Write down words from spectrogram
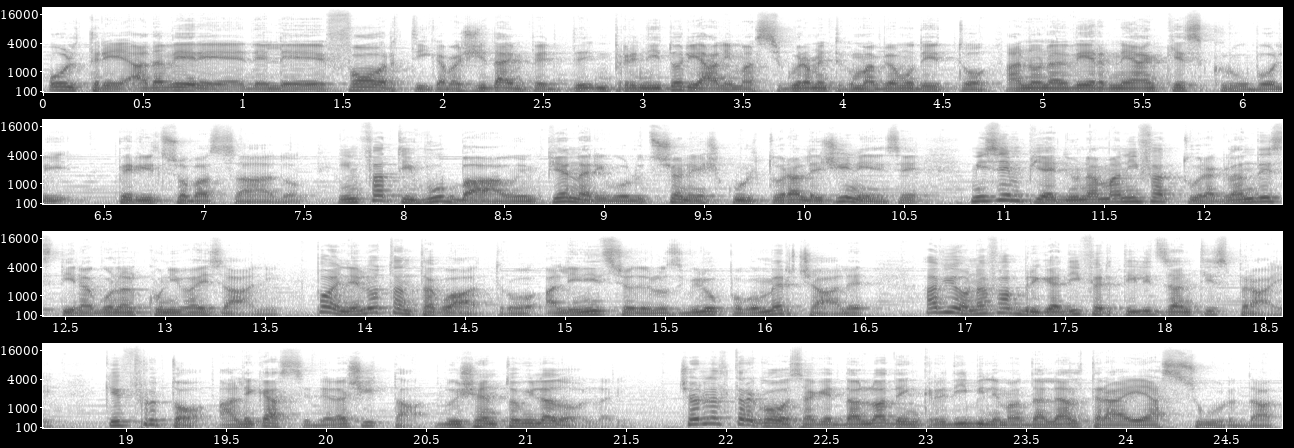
oltre ad avere delle forti capacità imprenditoriali, ma sicuramente come abbiamo detto a non averne anche scrupoli per il suo passato. Infatti Wu Bao, in piena rivoluzione culturale cinese, mise in piedi una manifattura clandestina con alcuni paesani. Poi nell'84, all'inizio dello sviluppo commerciale, avviò una fabbrica di fertilizzanti spray che fruttò alle casse della città 200.000 dollari. C'è un'altra cosa che da un lato è incredibile ma dall'altra è assurda,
